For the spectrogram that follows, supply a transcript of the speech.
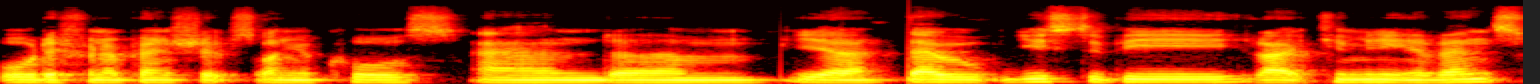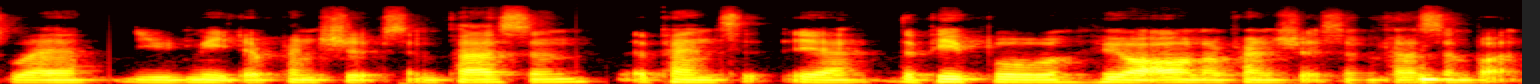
all, different apprenticeships on your course. And um, yeah there used to be like community events where you'd meet the apprenticeships in person. Appent- yeah the people who are on apprenticeships in person but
